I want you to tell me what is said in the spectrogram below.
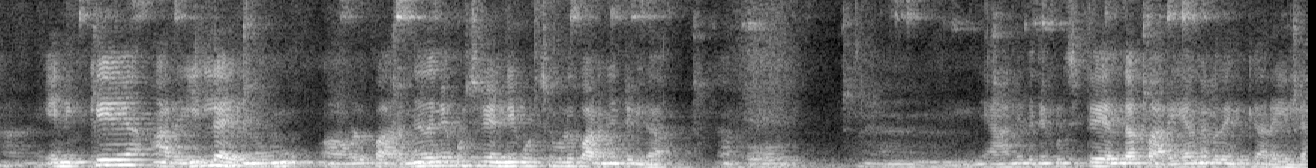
ആ, എനിക്ക് അറിയില്ലായിരുന്നു. അവൾ പറഞ്ഞതിനെ കുറിച്ച് എന്നെ കുറിച്ച് അവൾ പറഞ്ഞിട്ടില്ല. അപ്പോൾ ഞാനിതിനെ കുറിച്ചിട്ട് എന്താ പറയാന്നുള്ളത് എനിക്കറിയില്ല.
